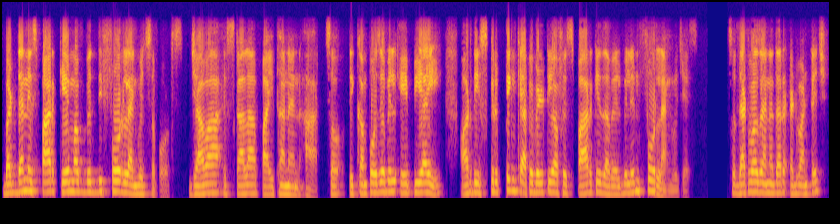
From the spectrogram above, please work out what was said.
But then Spark came up with the four language supports Java, Scala, Python, and R. So the composable API or the scripting capability of Spark is available in four languages. So that was another advantage.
